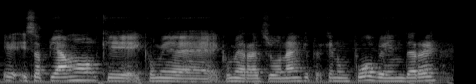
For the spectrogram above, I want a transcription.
e, e sappiamo che come, come ragiona, anche perché non può vendere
